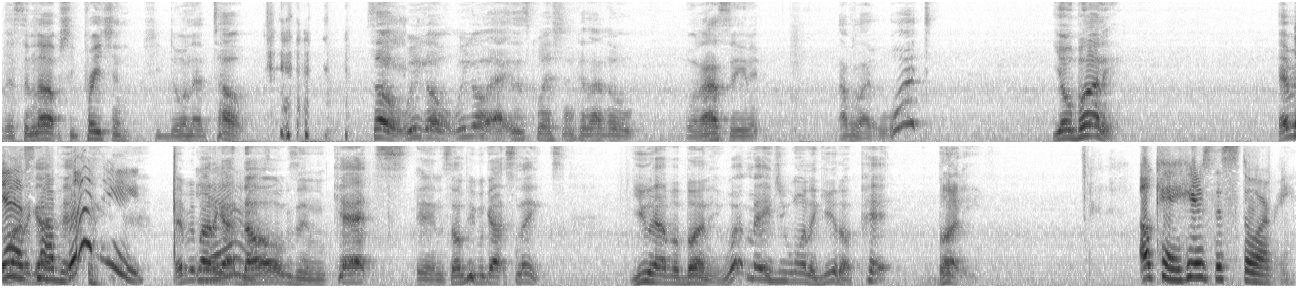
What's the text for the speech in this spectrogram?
Listen up, she preaching. She doing that talk. so we go we go ask this question because I know when I seen it, I was like, "What? Yo, bunny." Everybody yes, got my pet- bunny. Everybody yes. got dogs and cats, and some people got snakes. You have a bunny. What made you want to get a pet bunny? Okay, here's the story.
